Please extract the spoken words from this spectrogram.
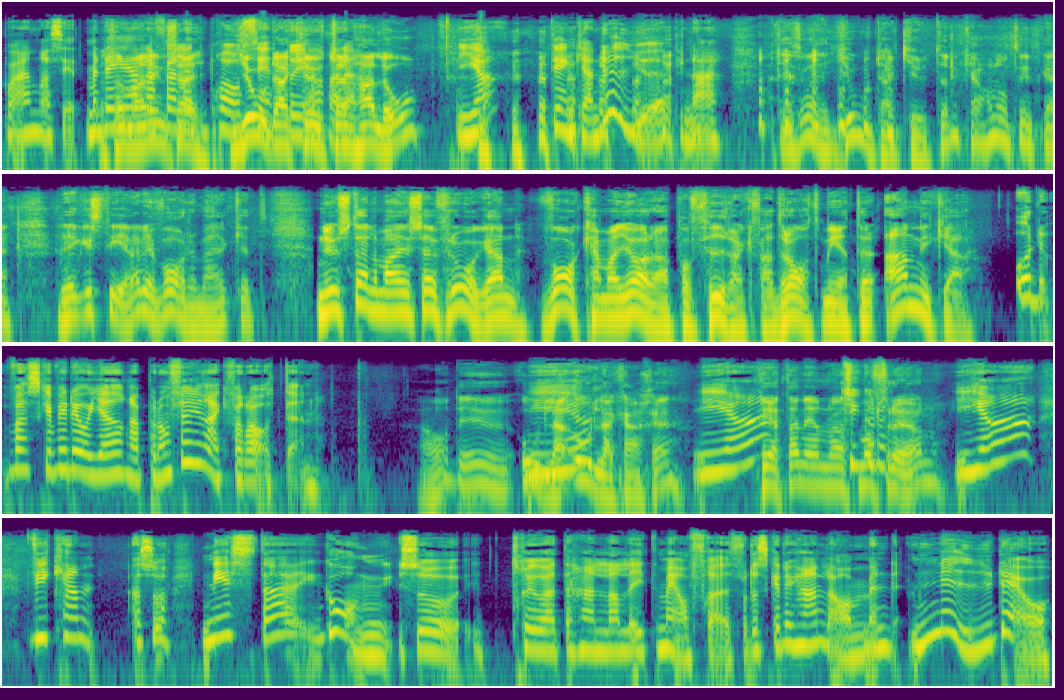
på andra sätt. Men det är i alla fall ett bra sätt att göra det. hallå? Ja, den kan du ju öppna. Det är som jordakuten. Kanske någonting ska registrera det varumärket. Nu ställer man sig frågan, vad kan man göra på fyra kvadratmeter? Annika? Och vad ska vi då göra på de fyra kvadraten? Ja, det är ju odla, Ja. odla kanske. Ja. Peta ner några Tycker små du- frön. Ja, vi kan... Alltså, nästa gång så tror jag att det handlar lite mer om frö, för det ska det handla om. Men nu då,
